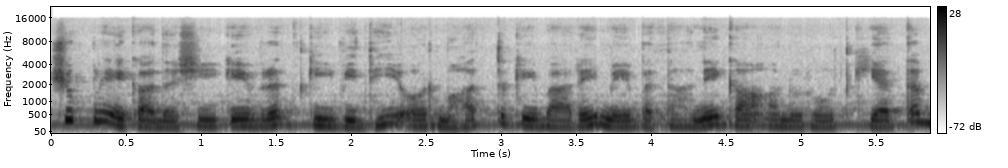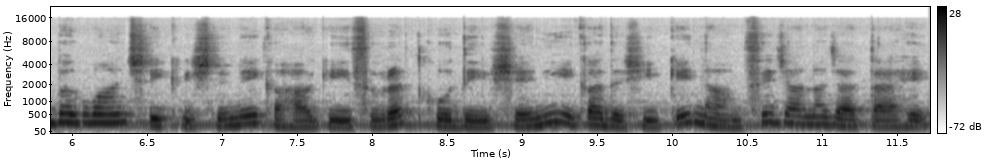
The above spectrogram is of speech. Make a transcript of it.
शुक्ल एकादशी के व्रत की विधि और महत्व के बारे में बताने का अनुरोध किया। तब भगवान श्री कृष्ण ने कहा कि इस व्रत को देवशैनी एकादशी के नाम से जाना जाता है।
